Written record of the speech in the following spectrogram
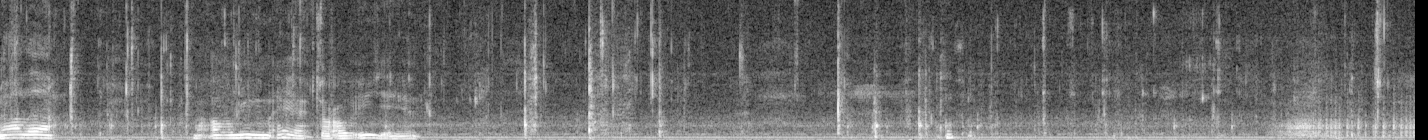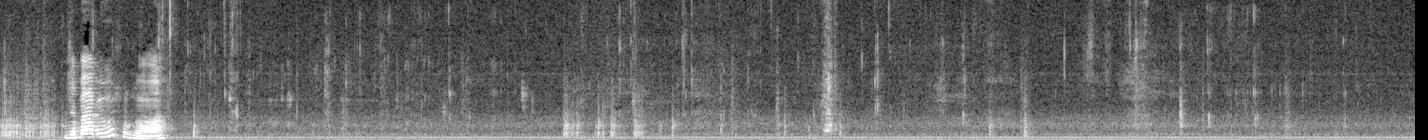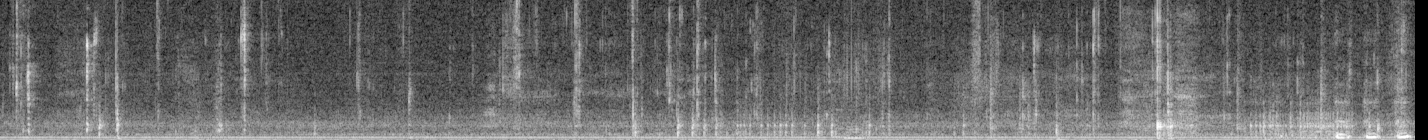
Y'all love my over medium eggs or over easy eggs. Jababi, what you? mm, mm, mm. mm.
